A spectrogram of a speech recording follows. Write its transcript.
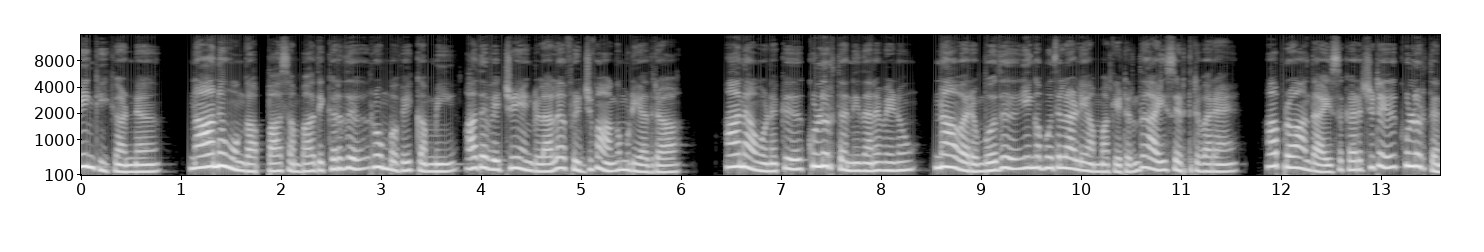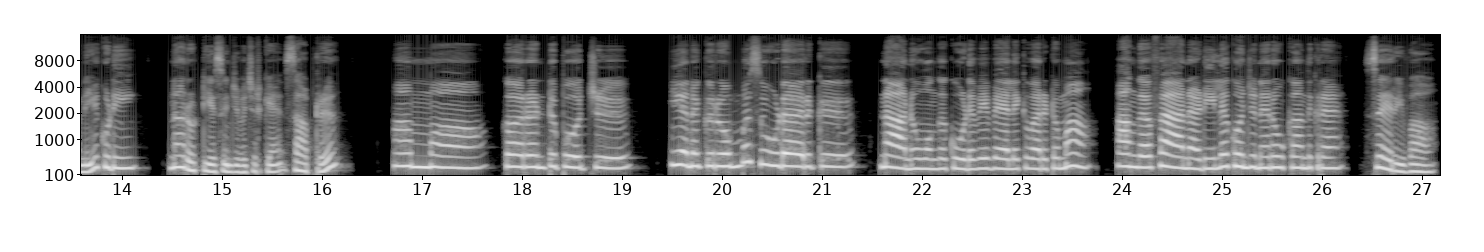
பிங்கி கண்ணு நானும் உங்க அப்பா சம்பாதிக்கிறது ரொம்பவே கம்மி. அதை வச்சு எங்களால ஃப்ரிட்ஜ் வாங்க முடியாதுடா. ஆனா உனக்கு குளிர் தண்ணி தானே வேணும். நான் வரும்போது எங்க முதலாளி அம்மா கிட்ட இருந்து ஐஸ் எடுத்துட்டு வரேன். அப்புறம் அந்த ஐஸை கரைச்சிட்டு குளிர் தண்ணிய குடி. நான் ரொட்டியை செஞ்சு வச்சிருக்கேன். சாப்பிட்ரு. அம்மா கரண்ட் போச்சு. எனக்கு ரொம்ப சூடா இருக்கு. நானும் உங்க கூடவே வேலைக்கு வரட்டுமா? அங்க ஃபேன் அடியில கொஞ்ச நேரம் உட்காந்துக்கிறேன். சரி வா.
